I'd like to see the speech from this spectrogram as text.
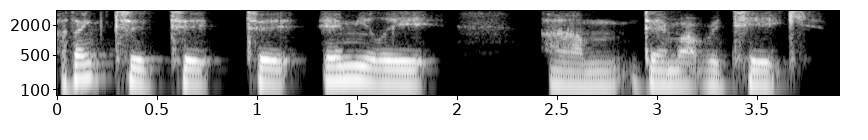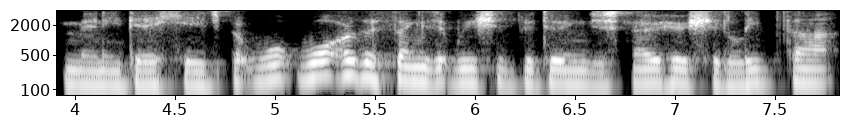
I think to to to emulate um, Denmark would take many decades. But what what are the things that we should be doing just now? Who should lead that?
